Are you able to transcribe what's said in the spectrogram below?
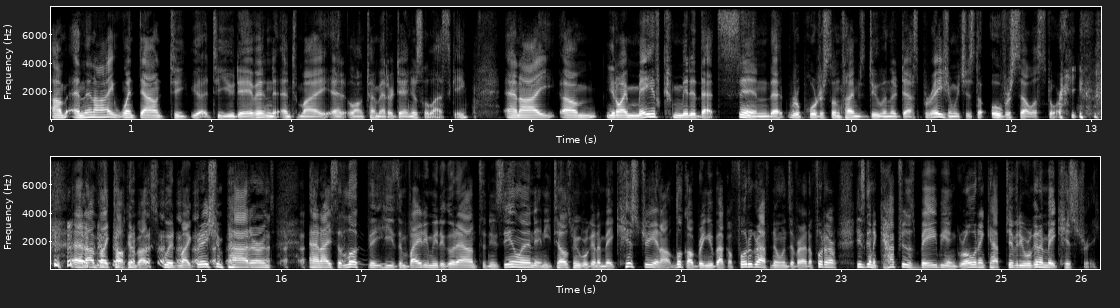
Um, and then I went down to uh, to you, David, and, and to my ed- longtime editor Daniel Zalewski, and I, um, you know, I may have committed that sin that reporters sometimes do in their desperation, which is to oversell a story. and I'm like talking about squid migration patterns, and I said, look, the, he's inviting me to go down to New Zealand, and he tells me we're going to make history, and I'll, look, I'll bring you back a photograph. No one's ever had a photograph. He's going to capture this baby and grow it in captivity. We're going to make history.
